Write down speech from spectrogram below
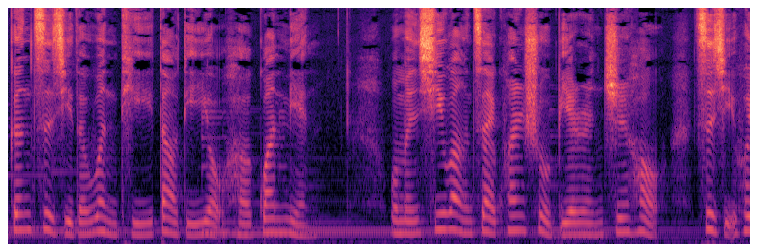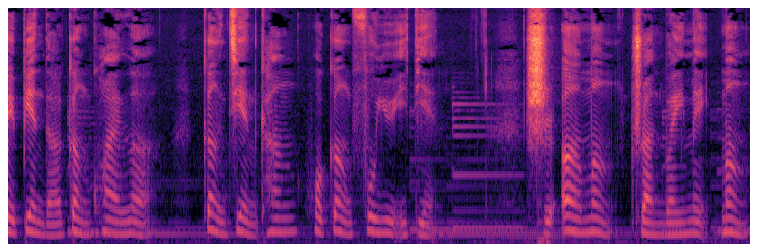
跟自己的问题到底有何关联。我们希望在宽恕别人之后，自己会变得更快乐、更健康或更富裕一点，使噩梦转为美梦。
